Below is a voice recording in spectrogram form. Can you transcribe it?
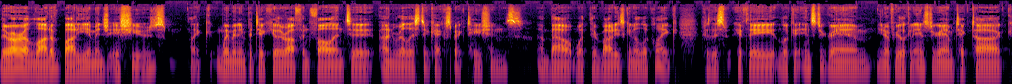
there are a lot of body image issues like women in particular often fall into unrealistic expectations about what their body's going to look like because if they look at Instagram, you know, if you're looking at Instagram, TikTok,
